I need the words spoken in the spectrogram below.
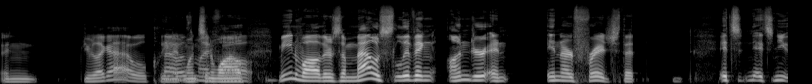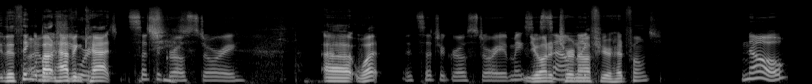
And you're like, ah, we'll clean That it once in a while. fault. Meanwhile, there's a mouse living under and in our fridge. That it's it's new. The thing I about having cats. such a gross story Uh, what? it's such a gross story it makes You us want to turn like- off your headphones? no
